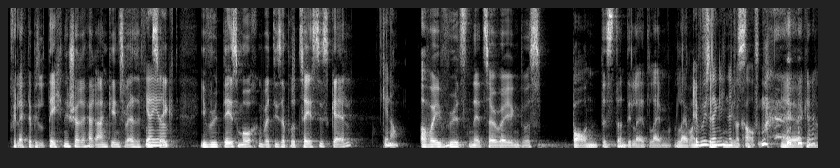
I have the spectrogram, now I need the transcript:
vielleicht ein bisschen technischere Herangehensweise von Ja, ja. Sekt. Ich will das machen, weil dieser Prozess ist geil, Genau. aber ich will jetzt nicht selber irgendwas bauen, das dann die Leute leib, leibend Er will es eigentlich nicht müssen. verkaufen. Ja, ja, genau.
